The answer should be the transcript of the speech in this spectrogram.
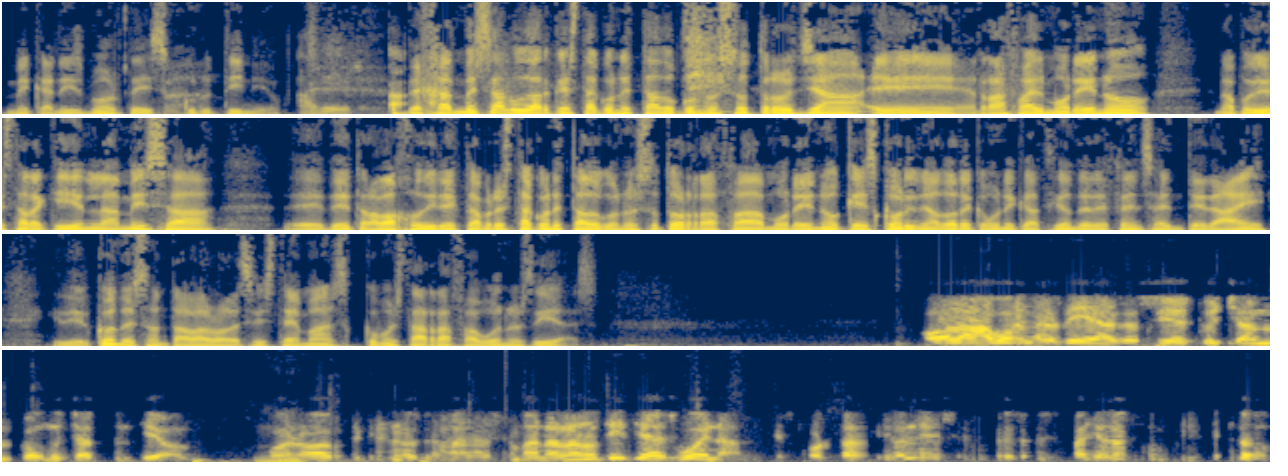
mecanismos de escrutinio. Dejadme saludar que está conectado con nosotros ya eh, Rafael Moreno. No ha podido estar aquí en la mesa eh, de trabajo directa, pero está conectado con nosotros Rafa Moreno, que es coordinador de comunicación de defensa en TEDAE y del Conde Santa Bárbara de Sistemas. ¿Cómo está Rafa? Buenos días. Hola, buenos días. Estoy escuchando con mucha atención. Bueno, a ver qué nos da la semana. La noticia es buena. Exportaciones, empresas españolas compitiendo.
